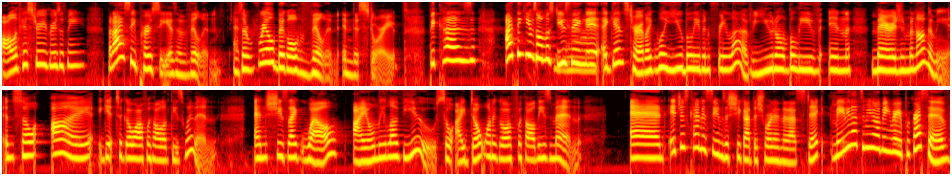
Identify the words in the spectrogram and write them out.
all of history agrees with me, but I see Percy as a villain, as a real big old villain in this story. Because I think he was almost using yeah. it against her like, well, you believe in free love. You don't believe in marriage and monogamy. And so I get to go off with all of these women. And she's like, well, I only love you. So I don't want to go off with all these men. And it just kind of seems that she got the short end of that stick. Maybe that's me not being very progressive,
